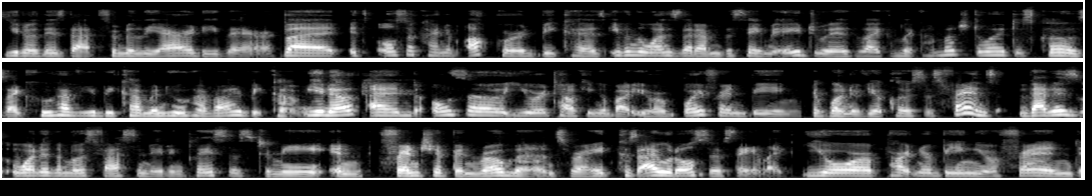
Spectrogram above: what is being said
you know, there's that familiarity there. But it's also kind of awkward because even the ones that I'm the same age with, like I'm like, how much do I disclose? Like who have you become and who have I become? You know. And also, you were talking about your boyfriend being one of your closest friends. That is one of the most fascinating places to me in friendship and romance, right? Because I would also say, like, your partner being your friend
